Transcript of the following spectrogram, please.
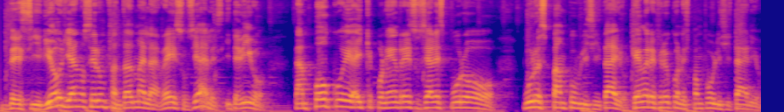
decidió ya no ser un fantasma de las redes sociales. Y te digo, tampoco hay que poner en redes sociales puro, puro spam publicitario. ¿Qué me refiero con spam publicitario?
